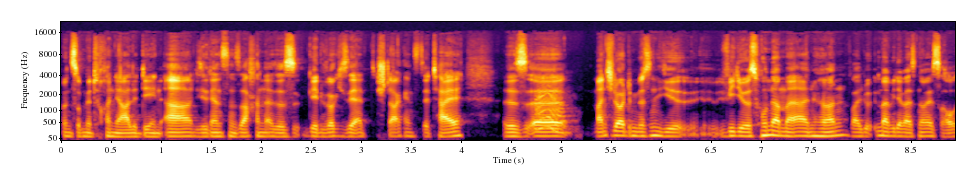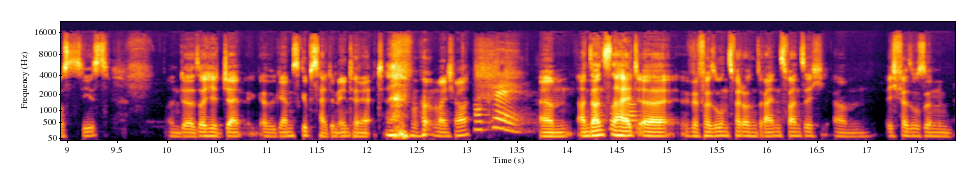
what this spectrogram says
unsere mitochondriale DNA, diese ganzen Sachen, also es geht wirklich sehr stark ins Detail. Also es, Ah, äh, ja. manche Leute müssen die Videos hundertmal anhören, weil du immer wieder was Neues rausziehst. Und äh, solche Gem also Gems gibt es halt im Internet manchmal. Okay. Ähm, ansonsten halt, Super. äh, wir versuchen 2023, ähm, ich versuche so ein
